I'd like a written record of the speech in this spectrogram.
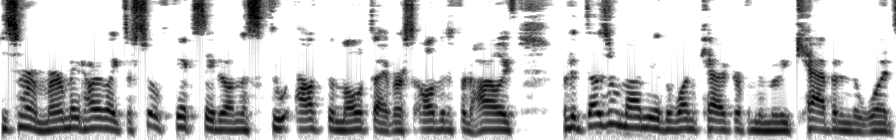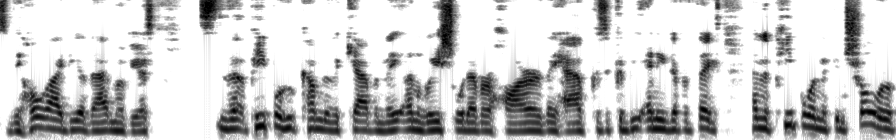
Is there a mermaid Harley? Like they're so fixated on this throughout the multiverse, all the different Harleys. But it does remind me of the one character from the movie Cabin in the Woods. The whole idea of that movie is the people who come to the cabin, they unleash whatever horror they have because it could be any different things. And the people in the control room,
